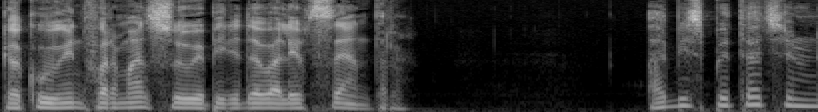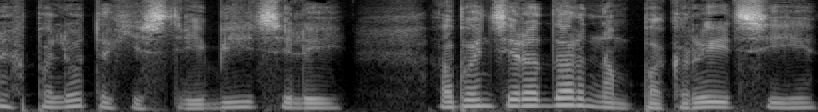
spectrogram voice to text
Какую информацию вы передавали в центр? Об испытательных полетах истребителей, об антирадарном покрытии,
